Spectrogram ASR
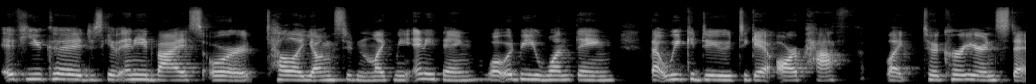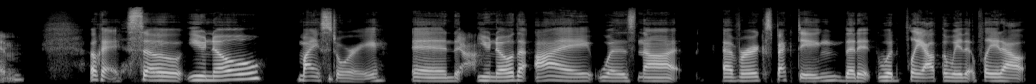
if you could just give any advice or tell a young student like me anything, what would be one thing that we could do to get our path like to a career in STEM? Okay, so you know my story, and yeah. you know that I was not ever expecting that it would play out the way that played out.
